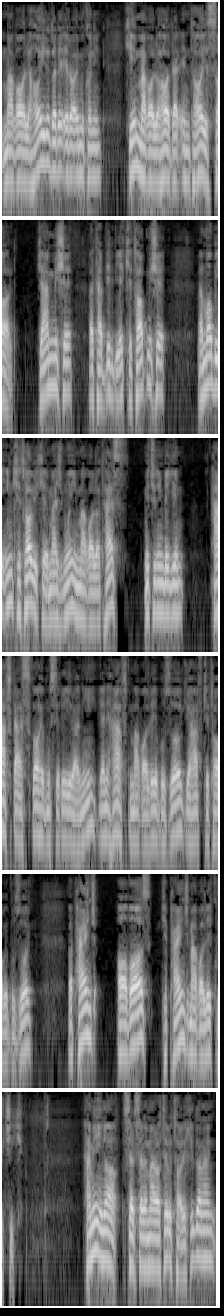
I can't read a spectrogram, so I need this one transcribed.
مقاله هایی رو داره ارائه می‌کنین که این مقاله ها در انتهای سال جمع میشه و تبدیل به یک کتاب میشه. و ما به این کتابی که مجموعه این مقالات هست می‌تونیم بگیم هفت دستگاه موسیقی ایرانی یعنی هفت مقاله بزرگ یا هفت کتاب بزرگ و پنج آواز که پنج مقاله کوچیک. همه اینا سلسله مراتب تاریخی دارن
